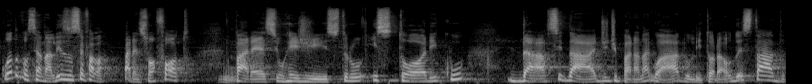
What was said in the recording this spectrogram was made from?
quando você analisa, você fala, parece uma foto, uhum. parece um registro histórico da cidade de Paranaguá, do litoral do estado.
